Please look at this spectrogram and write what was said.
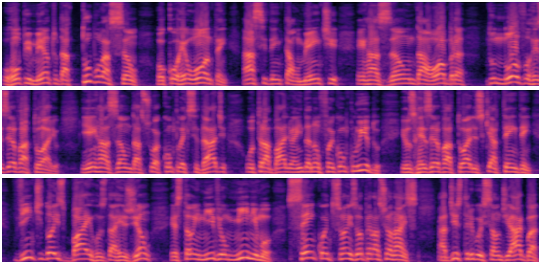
O rompimento da tubulação ocorreu ontem, acidentalmente, em razão da obra do novo reservatório. E em razão da sua complexidade, o trabalho ainda não foi concluído e os reservatórios que atendem 22 bairros da região estão em nível mínimo sem condições operacionais. A distribuição de água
